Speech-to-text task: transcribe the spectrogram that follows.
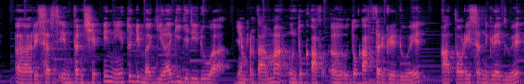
eh, research internship ini itu dibagi lagi jadi dua. Yang pertama untuk af- eh, untuk after graduate atau recent graduate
